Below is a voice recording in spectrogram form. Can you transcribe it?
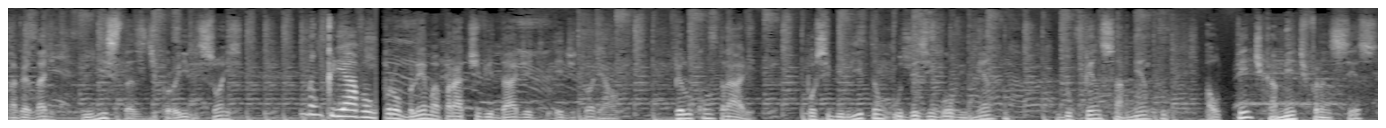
na verdade, listas de proibições, não criavam problema para a atividade editorial. Pelo contrário, possibilitam o desenvolvimento do pensamento autenticamente francês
